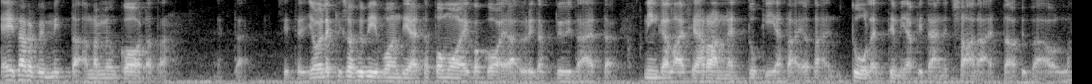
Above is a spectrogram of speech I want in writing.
ei tarvi mitään, anna minun koodata sitten joillekin se on hyvinvointia, että pomo ei koko ajan yritä pyytää, että minkälaisia rannetukia tai jotain tuulettimia pitää nyt saada, että on hyvä olla.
